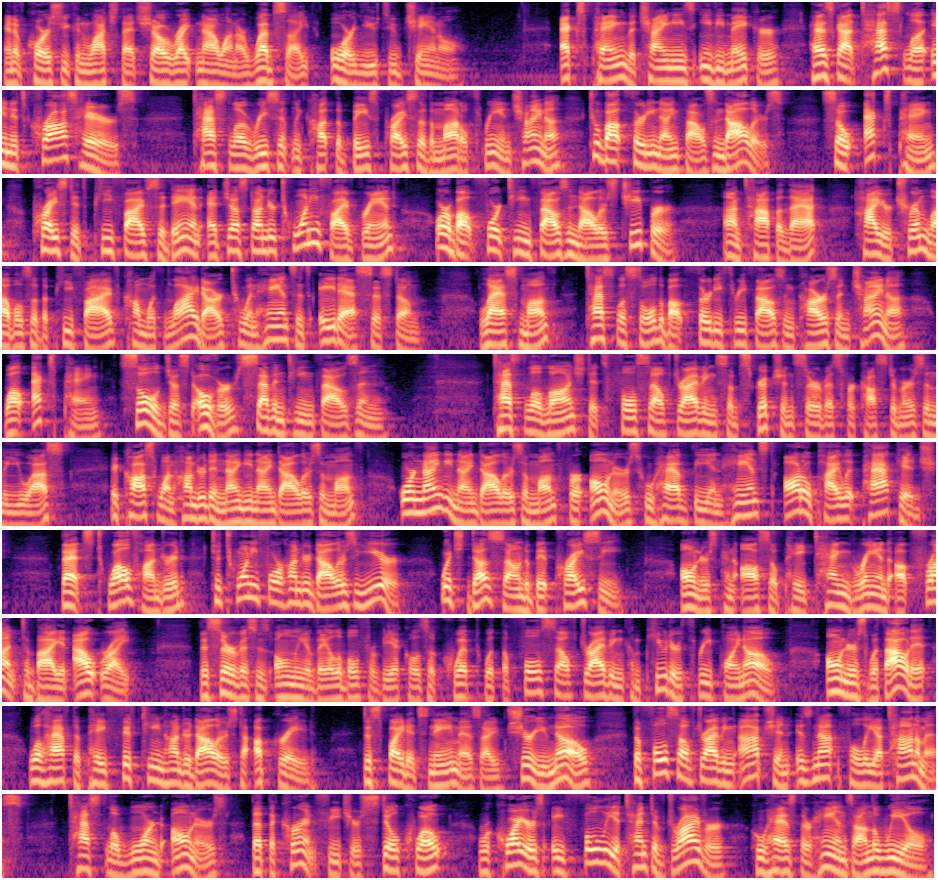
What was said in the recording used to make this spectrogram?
And of course, you can watch that show right now on our website or YouTube channel. XPeng, the Chinese EV maker, has got Tesla in its crosshairs. Tesla recently cut the base price of the Model 3 in China to about $39,000. So XPeng priced its P5 sedan at just under 25 grand or about $14,000 cheaper. On top of that, higher trim levels of the P5 come with LiDAR to enhance its ADAS system. Last month, Tesla sold about 33,000 cars in China, while Xpeng sold just over 17,000. Tesla launched its full self driving subscription service for customers in the U.S. It costs $199 a month or $99 a month for owners who have the enhanced autopilot package. That's $1,200 to $2,400 a year, which does sound a bit pricey. Owners can also pay 10 grand up front to buy it outright. The service is only available for vehicles equipped with the full self driving computer 3.0. Owners without it will have to pay $1,500 to upgrade. Despite its name, as I'm sure you know, the full self driving option is not fully autonomous. Tesla warned owners that the current feature still, quote, requires a fully attentive driver who has their hands on the wheel.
